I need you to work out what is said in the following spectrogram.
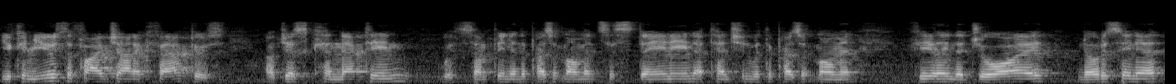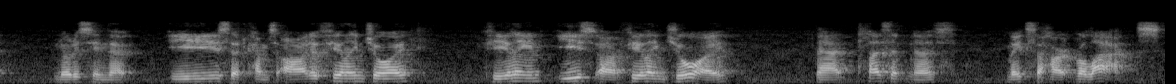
you can use the five jhanic factors of just connecting with something in the present moment, sustaining attention with the present moment, feeling the joy, noticing it, noticing the ease that comes out of feeling joy, feeling ease, uh, feeling joy, that pleasantness makes the heart relax.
